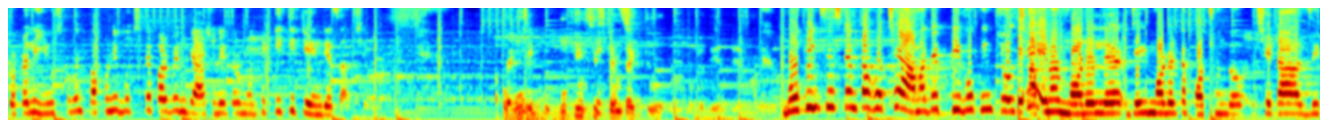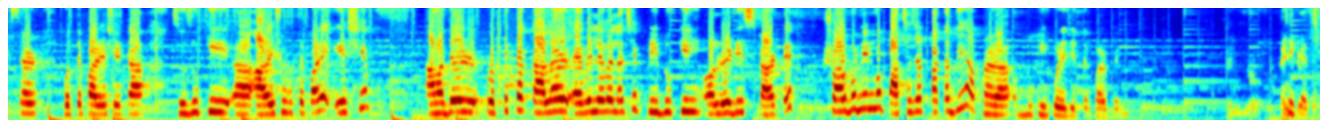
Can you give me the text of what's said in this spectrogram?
টোটালি ইউজ করবেন, তখনই বুঝতে পারবেন যে আসলে এটার মধ্যে কি কি চেঞ্জেস আছে। বুকিং সিস্টেমটা একটু বলে দিন যে মানে বুকিং সিস্টেমটা হচ্ছে আমাদের প্রি বুকিং চলছে আপনার মডেলের যেই মডেলটা পছন্দ সেটা জিক্সার হতে পারে সেটা সুজুকি আড়াইশো হতে পারে এসে আমাদের প্রত্যেকটা কালার অ্যাভেলেবেল আছে প্রি বুকিং অলরেডি স্টার্টেড সর্বনিম্ন পাঁচ হাজার টাকা দিয়ে আপনারা বুকিং করে যেতে পারবেন। ঠিক আছে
